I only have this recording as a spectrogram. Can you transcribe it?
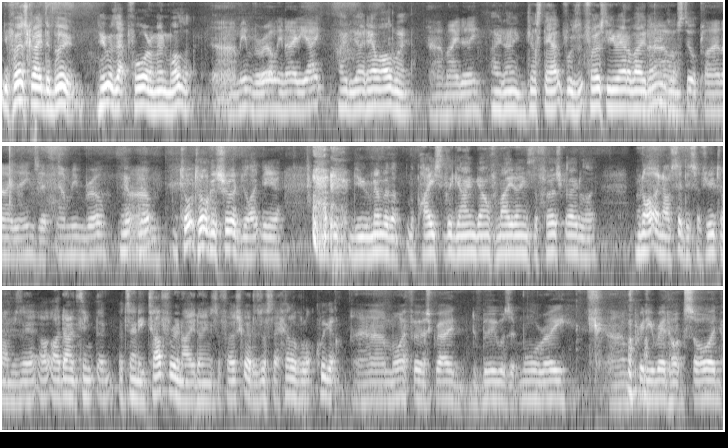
your first grade debut. Who was that for, and when was it? um, Inverell in 88, 88. How old were you? um, 18. 18. Just out. Was it first year out of 18? No, I was still playing 18s at um, Inverell. Yep, um, yep. Talk, talk us through it. Like, you, do you remember the, the pace of the game going from 18s to first grade? Like, I mean, I, and I've said this a few times there. I, I don't think that it's any tougher in 18s to first grade. It's just a hell of a lot quicker. Um, my first grade debut was at Moree, um, pretty red hot side.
